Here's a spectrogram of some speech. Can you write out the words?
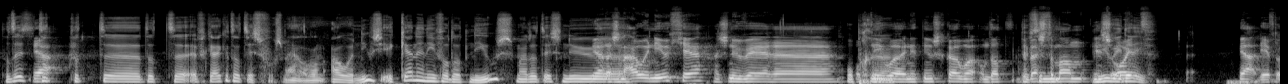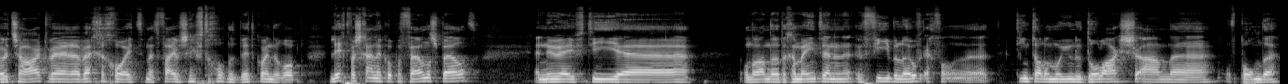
Dat is, ja. dat, dat, uh, dat uh, even kijken, dat is volgens mij al een oude nieuws. Ik ken in ieder geval dat nieuws, maar dat is nu... Ja, dat is een oude nieuwtje. Dat is nu weer opnieuw in het nieuws gekomen, omdat de beste man is ooit... Idee. Ja, die heeft ooit zijn hardware weggegooid met 7500 bitcoin erop. Ligt waarschijnlijk op een vuilnisbelt. En nu heeft hij onder andere de gemeente een, een fee beloofd. Echt van tientallen miljoenen dollars aan, of ponden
